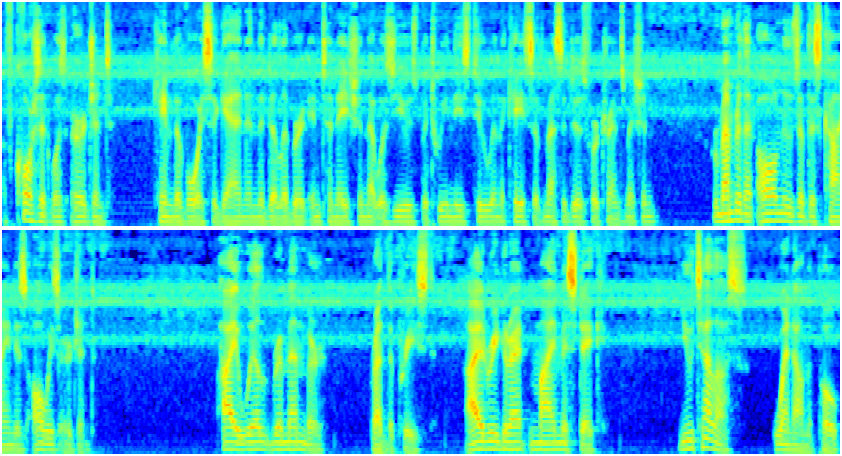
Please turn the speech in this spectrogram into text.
Of course it was urgent, came the voice again in the deliberate intonation that was used between these two in the case of messages for transmission. Remember that all news of this kind is always urgent. I will remember, read the priest. I regret my mistake. You tell us, went on the Pope,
